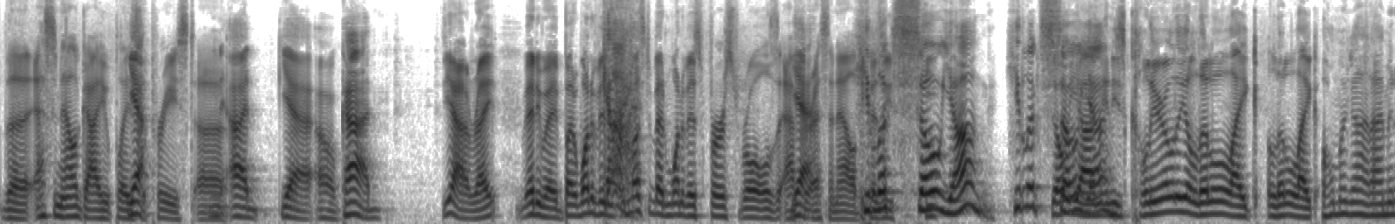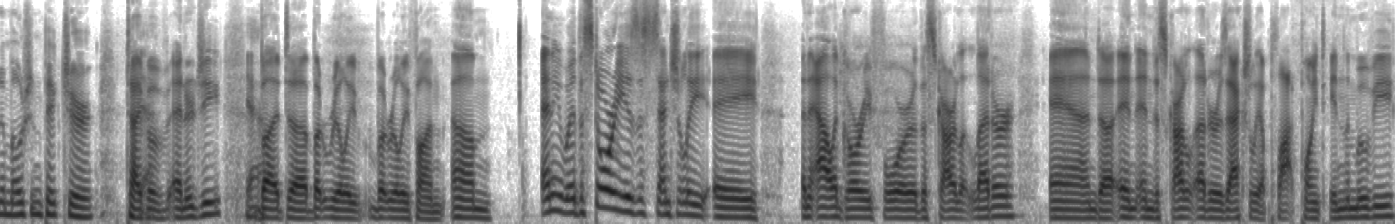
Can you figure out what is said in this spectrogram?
the SNL guy who plays Yeah. the priest. Uh, Uh, yeah. Oh God. Yeah, right. Anyway, but one of his God. it must have been one of his first roles after Yeah. SNL. He because looked he's- so young. He looked so, so, young, and he's clearly a little like a little like oh my god i'm in a motion picture type Yeah. of energy Yeah. but uh, but really but really fun um anyway the story is essentially a an allegory for the scarlet letter and, uh, and and the Scarlet Letter is actually a plot point in the movie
